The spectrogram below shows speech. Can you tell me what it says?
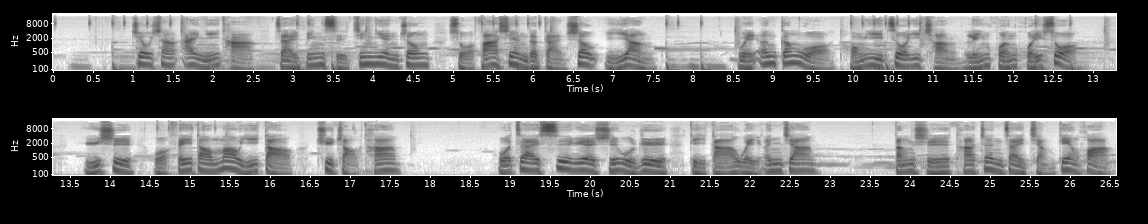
就像艾妮塔在濒死经验中所发现的感受一样。韦恩跟我同意做一场灵魂回溯，于是我飞到茂宜岛去找他。我在四月十五日抵达韦恩家，当时他正在讲电话。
